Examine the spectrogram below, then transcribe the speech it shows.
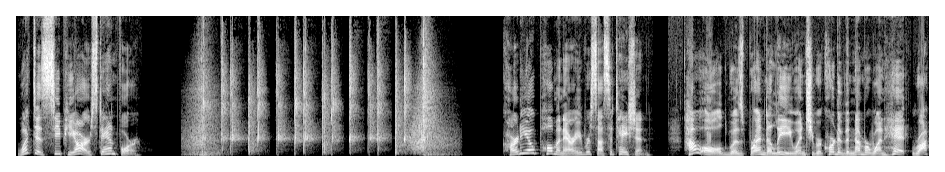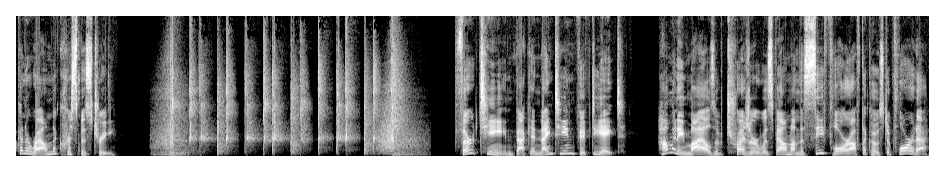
What does CPR stand for? Cardiopulmonary resuscitation. How old was Brenda Lee when she recorded the number one hit, Rockin' Around the Christmas Tree? Thirteen, back in 1958. How many miles of treasure was found on the seafloor off the coast of Florida?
